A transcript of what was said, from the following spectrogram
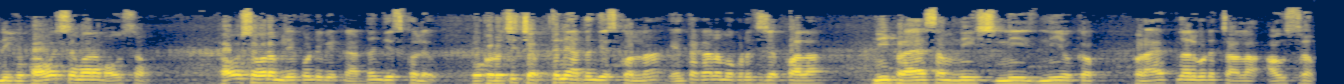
నీకు ప్రవచన అవసరం. ప్రవచన లేకుండా వీటిని అర్థం చేసుకోలేవు. ఒకడు వచ్చి చెప్తేనే అర్థం చేసుకోవాలన్నా ఎంతకాలం ఒకడు వచ్చి చెప్పాలా? నీ ప్రయాసం నీ నీ నీ యొక్క ప్రయత్నాలు కూడా చాలా అవసరం.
